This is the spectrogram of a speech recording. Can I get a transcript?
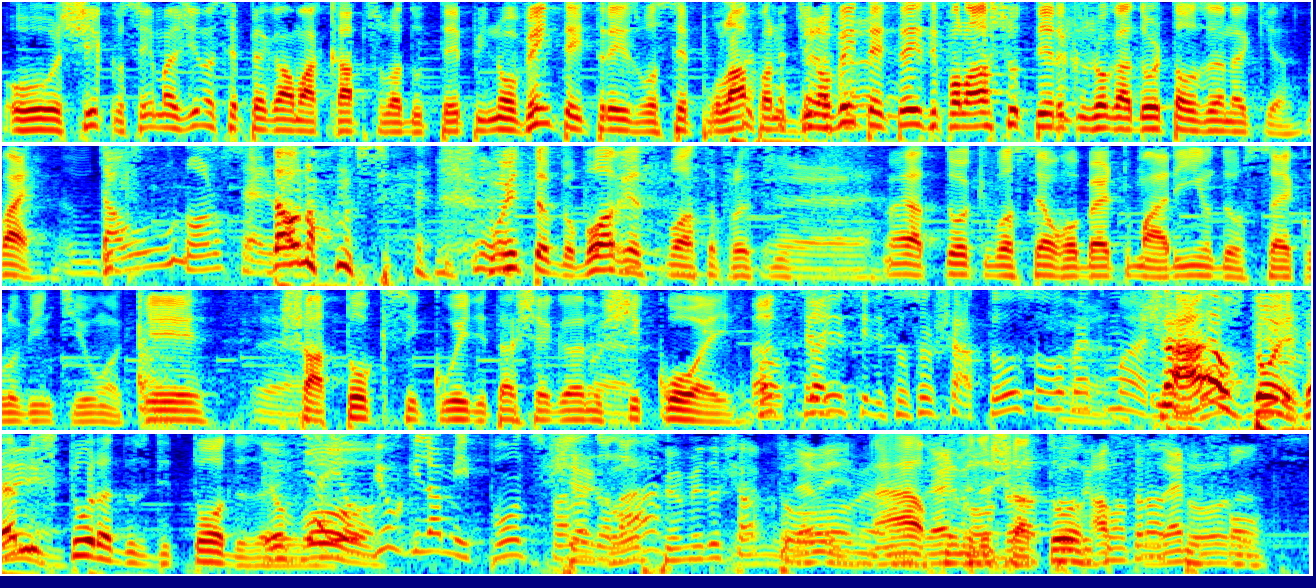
Ô, Chico, você imagina você pegar uma cápsula do tempo em 93, você pular pra, de 93 e falar a chuteira que o jogador tá usando aqui, ó. Vai. Dá um nó no cérebro. Dá o nome no céu. Muito bom. Boa resposta, Francisco. Não é à toa que você é o Roberto Marinho do século XXI aqui. Chateau que se cuide, tá chegando o Chico aí. Antes se da- ele, se eu sou chateau, eu sou Roberto Marinho. Já é os dois, é a mistura dos, de todos. Eu aí, eu vou- vi o Guilherme Pontes falando Chegou lá. o filme do Chateau. Ah, o filme do Contra Chateau? tudo e contra Guilherme todos.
